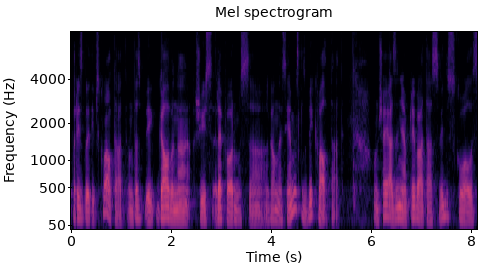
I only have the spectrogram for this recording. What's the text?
par izglītības kvalitāti. Tas bija galvenā šīs reformas galvenais iemesls, bija kvalitāte. Un šajā ziņā privātās vidusskolas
